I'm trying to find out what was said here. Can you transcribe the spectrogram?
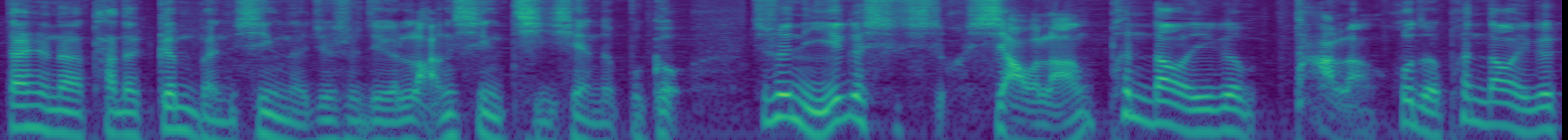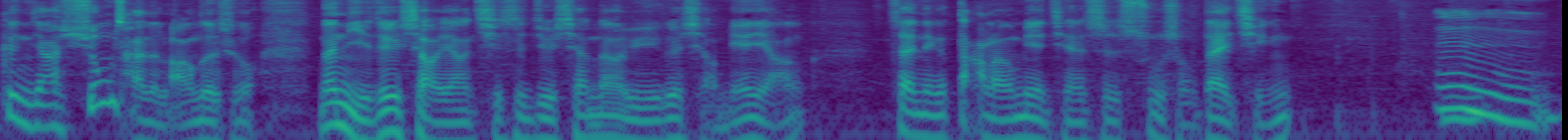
但是呢，他的根本性呢，就是这个狼性体现的不够。就说你一个小小狼碰到一个大狼，或者碰到一个更加凶残的狼的时候，那你这个小羊其实就相当于一个小绵羊，在那个大狼面前是束手待擒。嗯，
